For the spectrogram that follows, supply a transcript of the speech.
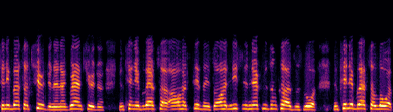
Continue to bless her children and her grandchildren. Continue to bless her, all her siblings, all her nieces, nephews, and cousins, Lord. Continue to bless her, Lord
